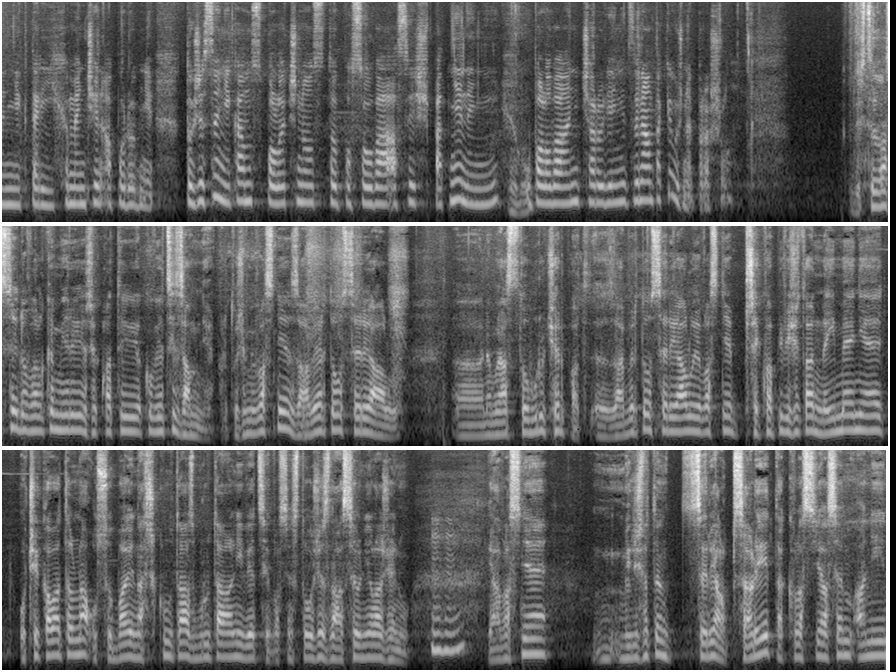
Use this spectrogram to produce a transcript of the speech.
některých menšin a podobně. To, že se někam společnost posouvá, asi špatně není. Uhum. Upalování čarodějnic nám taky už neprošlo. Vy jste vlastně do velké míry řekla ty jako věci za mě, protože mi vlastně závěr toho seriálu, eh, nebo já z toho budu čerpat, eh, závěr toho seriálu je vlastně překvapivý, že ta nejméně očekávatelná osoba je nařknutá z brutální věci, vlastně z toho, že znásilnila ženu. Mm-hmm. Já vlastně, my když jsme ten seriál psali, tak vlastně já jsem ani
